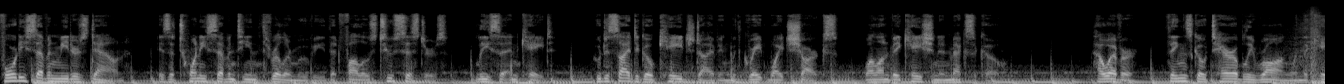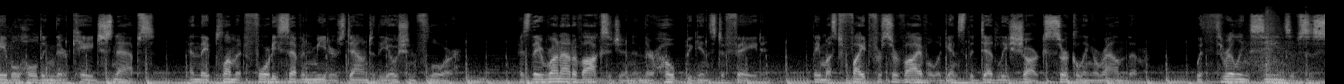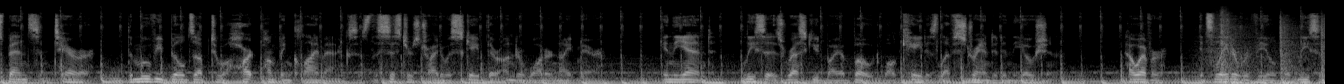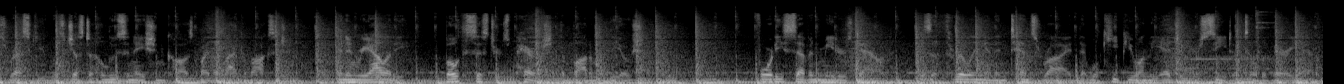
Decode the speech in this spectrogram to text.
47 Meters Down is a 2017 thriller movie that follows two sisters, Lisa and Kate, who decide to go cage diving with great white sharks while on vacation in Mexico. However, things go terribly wrong when the cable holding their cage snaps, and they plummet 47 meters down to the ocean floor. As they run out of oxygen and their hope begins to fade, they must fight for survival against the deadly sharks circling around them. With thrilling scenes of suspense and terror, the movie builds up to a heart-pumping climax as the sisters try to escape their underwater nightmare. In the end, Lisa is rescued by a boat while Kate is left stranded in the ocean. However, it's later revealed that Lisa's rescue was just a hallucination caused by the lack of oxygen, and in reality, both sisters perish at the bottom of the ocean. 47 meters down is a thrilling and intense ride that will keep you on the edge of your seat until the very end.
